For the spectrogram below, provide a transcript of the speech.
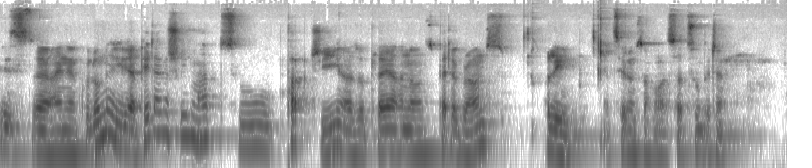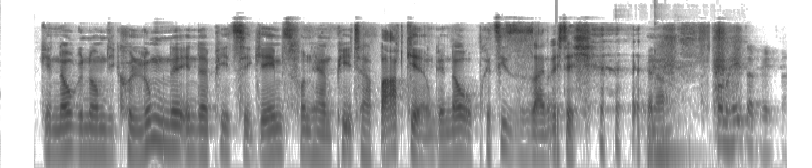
ist äh, eine Kolumne, die der Peter geschrieben hat zu PUBG, also Player Unknowns Battlegrounds. Olli, erzähl uns noch mal was dazu, bitte. Genau genommen die Kolumne in der PC Games von Herrn Peter Bartke, um genau präzise zu sein, richtig. Genau. Vom Hater Peter.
